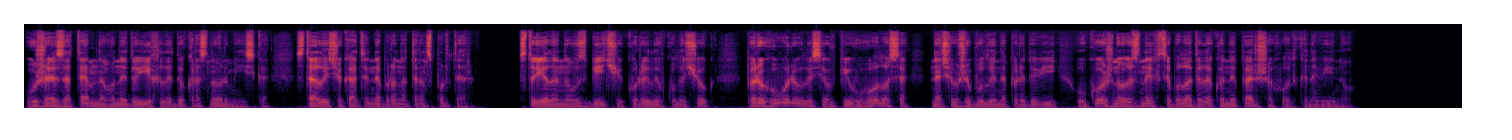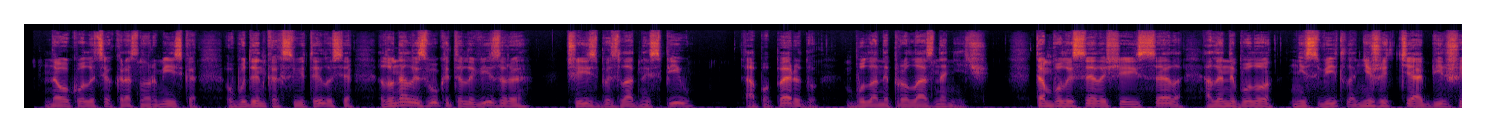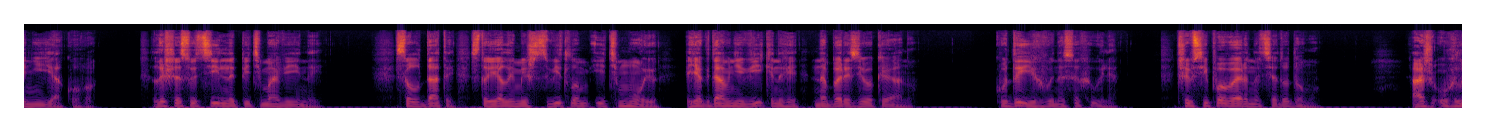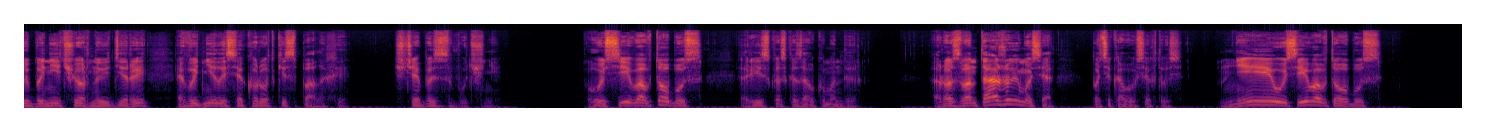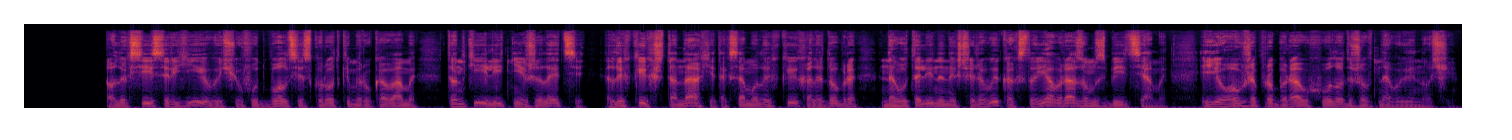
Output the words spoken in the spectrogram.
Уже затемна вони доїхали до Красноармійська, стали чекати на бронетранспортер. Стояли на узбіччі, курили в кулачок, переговорювалися впівголоса, наче вже були на передовій. У кожного з них це була далеко не перша ходка на війну. На околицях Красноармійська в будинках світилося, лунали звуки телевізора, чийсь безладний спів, а попереду була непролазна ніч. Там були селища і села, але не було ні світла, ні життя більше ніякого. Лише суцільна пітьма війни. Солдати стояли між світлом і тьмою, як давні вікінги на березі океану. Куди їх винесе хвиля? Чи всі повернуться додому? Аж у глибині чорної діри виднілися короткі спалахи, ще беззвучні. Усі в автобус, різко сказав командир. Розвантажуємося? поцікавився хтось. Ні, усі в автобус. Олексій Сергійович у футболці з короткими рукавами, тонкій літній жилетці, легких штанах і так само легких, але добре нагуталінених черевиках стояв разом з бійцями, і його вже пробирав холод жовтневої ночі.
